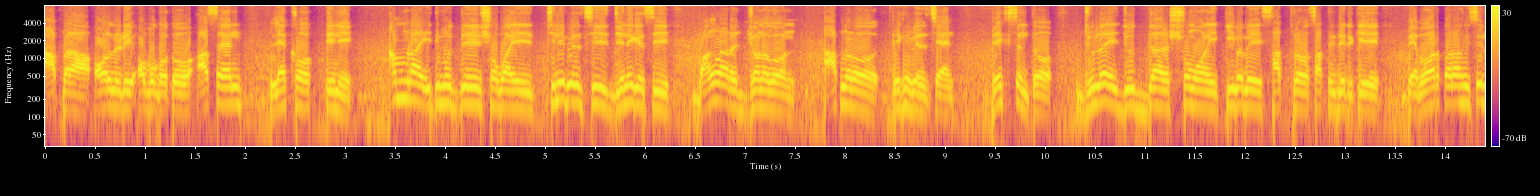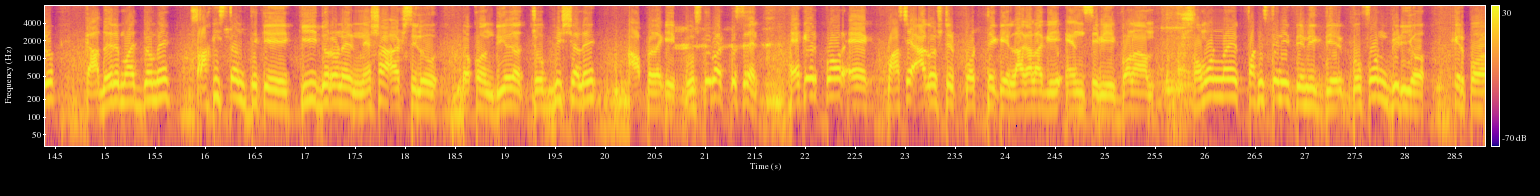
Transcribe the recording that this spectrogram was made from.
আপনারা অলরেডি অবগত আছেন, লেখক তিনি। আমরা ইতিমধ্যে সবাই চিনে ফেলছি, জেনে গেছি, বাংলার জনগণ আপনারাও দেখে ফেলছেন। দেখছেন তো, জুলাই যুদ্ধার সময় কীভাবে ছাত্র ছাত্রীদেরকে ব্যবহার করা হয়েছিল, কাদের মাধ্যমে, পাকিস্তান থেকে কি ধরনের নেশা আসছিল, তখন দুই হাজার চব্বিশ সালে আপনারা কি বুঝতে পারতেছেন? একের পর এক, পাঁচই আগস্টের পর থেকে লাগালাগি এনসিবি বনাম সমন্বয়ক পাকিস্তানি প্রেমিকদের গোপন ভিডিও একের পর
